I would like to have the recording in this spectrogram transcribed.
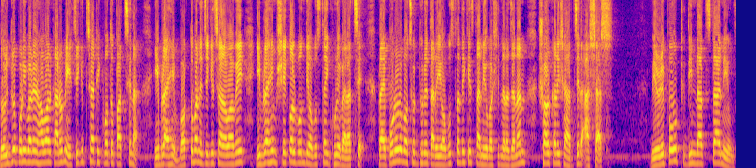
দরিদ্র পরিবারের হওয়ার কারণে চিকিৎসা ঠিকমতো পাচ্ছে না ইব্রাহিম। বর্তমানে চিকিৎসার অভাবে ইব্রাহিম শেকলবন্দি অবস্থায় ঘুরে বেড়াচ্ছে প্রায় পনেরো বছর ধরে তার এই অবস্থা থেকে স্থানীয় বাসিন্দারা জানান, সরকারি সাহায্যের আশ্বাস। ব্যুরো রিপোর্ট, দিনরাত স্টার নিউজ।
